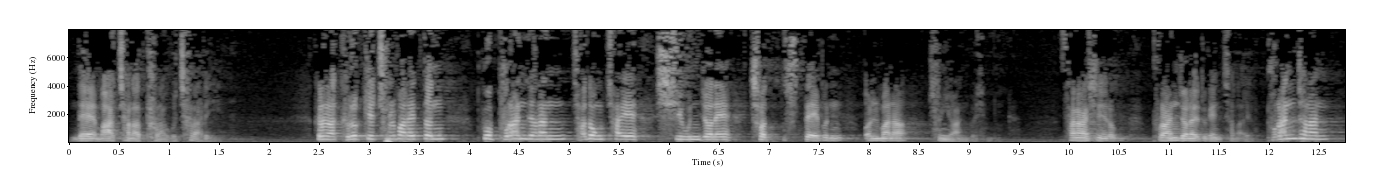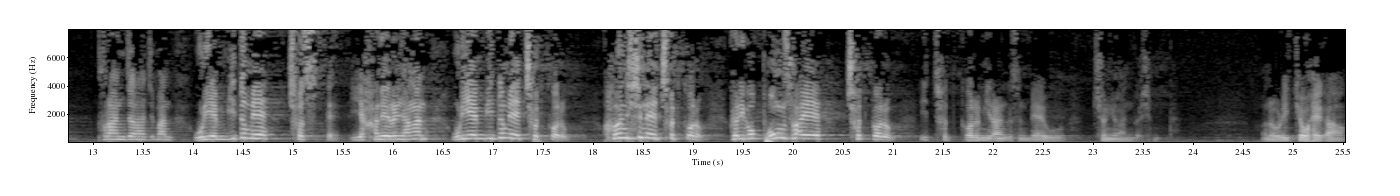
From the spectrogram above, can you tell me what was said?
내 마차나 타라고 차라리. 그러나 그렇게 출발했던 그 불안전한 자동차의 시운전의 첫 스텝은 얼마나 중요한 것입니까? 사랑하신 여러분, 불안전해도 괜찮아요. 불안전한, 불안전하지만 우리의 믿음의 첫 스텝, 이 한 해를 향한 우리의 믿음의 첫 걸음, 헌신의 첫 걸음, 그리고 봉사의 첫 걸음, 이 첫 걸음이라는 것은 매우 중요한 것입니다. 오늘 우리 교회가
